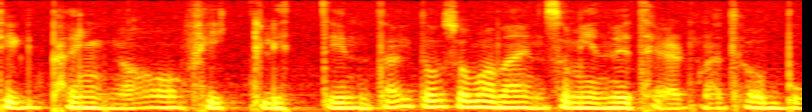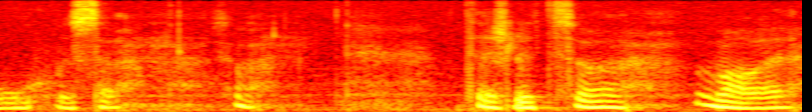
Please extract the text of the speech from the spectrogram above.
tigg penger og fikk litt inntekt. Og så var det en som inviterte meg til å bo hos seg. Så til slutt så var jeg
